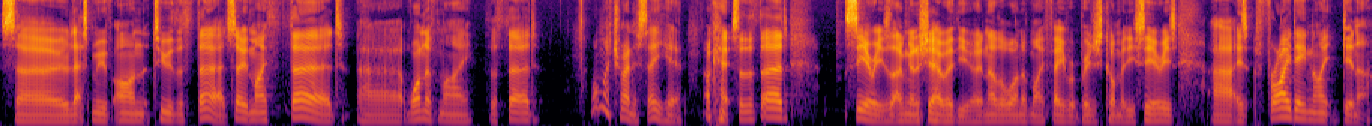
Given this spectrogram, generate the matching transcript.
So let's move on to the third. So my third, uh, one of my the third. What am I trying to say here? Okay, so the third series that I'm going to share with you, another one of my favorite British comedy series, uh, is Friday Night Dinner.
